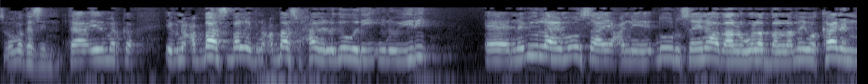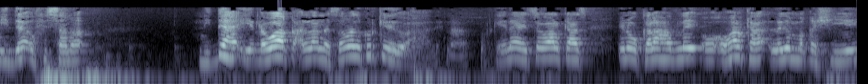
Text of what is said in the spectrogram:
soo ma kasin. Taa iyada marka ibnu cabaas bal ibnu cabaas waxaaba laga wariyey inuu yidhi nabiyullaahi muusa yacni duuru saynaa baa lagula ballamay wa kana nidaau fi samaa. Nidaha iyo dhawaaqa allana samada korkeedu ahaaday nacam marka ilahay isagoo halkaas inuu kala hadlay oo halkaa laga maqashiiyey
